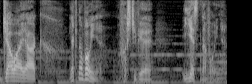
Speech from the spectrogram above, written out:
Działa jak, jak na wojnie. Właściwie jest na wojnie.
